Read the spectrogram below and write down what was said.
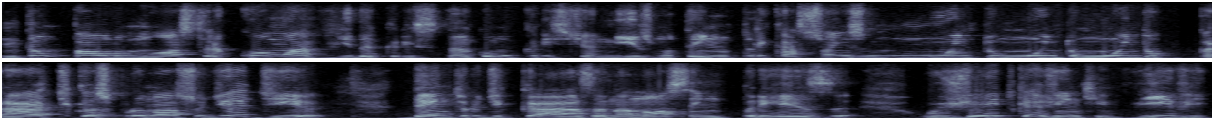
Então, Paulo mostra como a vida cristã, como o cristianismo tem implicações muito, muito, muito práticas para o nosso dia a dia. Dentro de casa, na nossa empresa, o jeito que a gente vive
